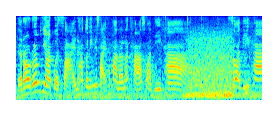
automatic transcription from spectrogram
เดี๋ยวเราเริ่มทยอยเปิดสายนะคะ ตอนนี้มีสายเข้ามาแล้วนะคะ สวัสดีค่ะ สวัสดีค่ะ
